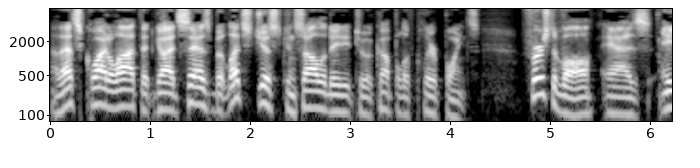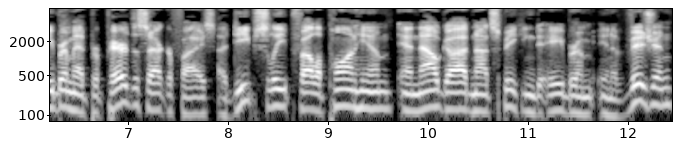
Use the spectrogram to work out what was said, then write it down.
Now that's quite a lot that God says, but let's just consolidate it to a couple of clear points. First of all, as Abram had prepared the sacrifice, a deep sleep fell upon him, and now God not speaking to Abram in a vision,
